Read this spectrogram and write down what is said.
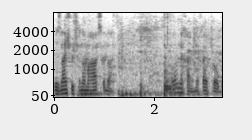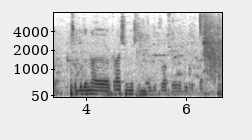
Відзначив, що намагався дати. Але нехай, нехай пробує. Це буде на, краще, ніж він буде просто його бити в першому.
